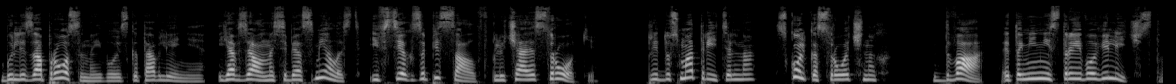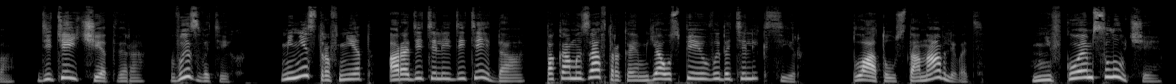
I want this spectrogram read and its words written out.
Были запросы на его изготовление. Я взял на себя смелость и всех записал, включая сроки. Предусмотрительно. Сколько срочных? Два. Это министры его величества. Детей четверо. Вызвать их? Министров нет, а родителей детей – да. Пока мы завтракаем, я успею выдать эликсир. Плату устанавливать? Ни в коем случае.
